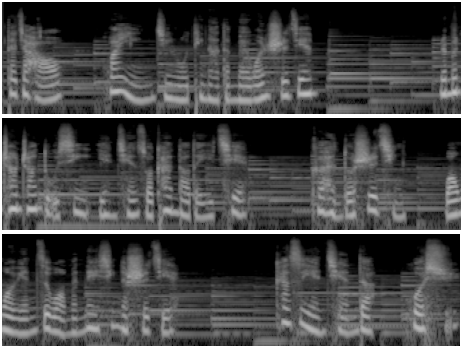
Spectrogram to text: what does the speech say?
大家好，欢迎进入缇娜的美文时间。人们常常笃信眼前所看到的一切，可很多事情往往源自我们内心的世界。看似眼前的，或许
